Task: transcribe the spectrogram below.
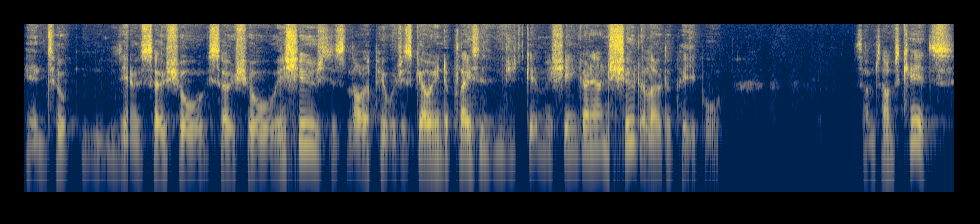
into you know social social issues, there's a lot of people just go into places and just get a machine gun out and shoot a load of people. Sometimes kids.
